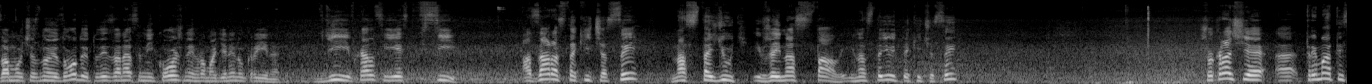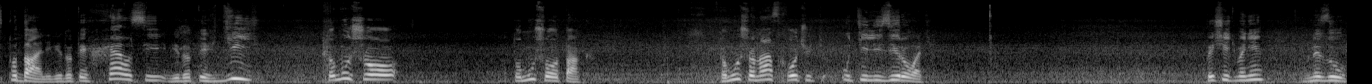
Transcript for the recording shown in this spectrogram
за мовчазною згодою туди занесений кожний громадянин України. В дії в Хелсі є всі. А зараз такі часи настають, і вже й настали. І настають такі часи, що краще е, триматись подалі від отих Хелсі, від отих дій, тому що, тому що отак. Тому що нас хочуть утилізувати. Пишіть мені внизу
